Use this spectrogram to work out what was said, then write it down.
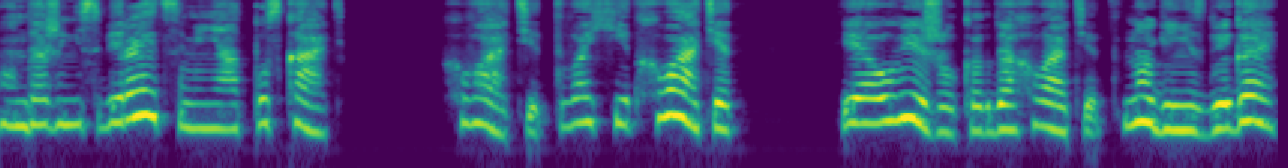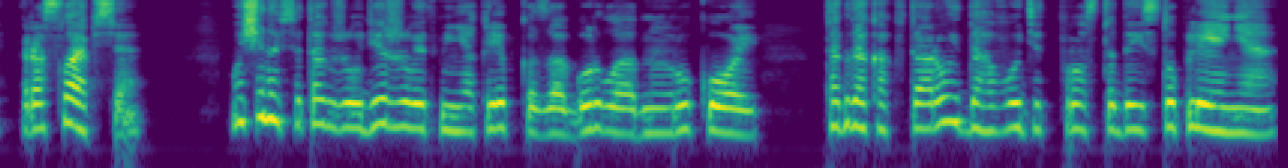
он даже не собирается меня отпускать. Хватит, Вахид, хватит. Я увижу, когда хватит. Ноги не сдвигай, расслабься. Мужчина все так же удерживает меня крепко за горло одной рукой, тогда как второй доводит просто до иступления.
